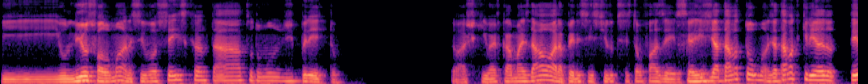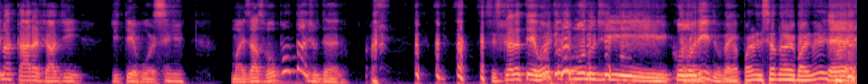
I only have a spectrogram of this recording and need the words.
E o Lewis falou, mano, se vocês cantar todo mundo de preto, eu acho que vai ficar mais da hora pelo esse estilo que vocês estão fazendo. Porque a Sim. gente já tava tomando, já tava criando, tendo a cara já de, de terror, né? Sim. Mas as roupas não tá ajudando. Vocês cantam terror, todo mundo de colorido, É, velho. aparecia na By Nation. É.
